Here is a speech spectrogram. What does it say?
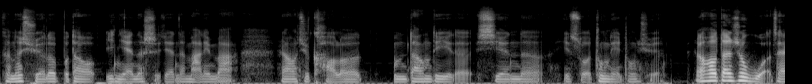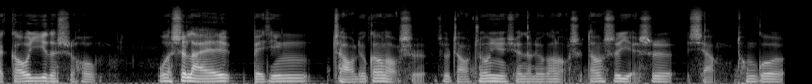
可能学了不到一年的时间的马林巴，然后去考了。我们当地的西安的一所重点中学，然后，但是我在高一的时候，我是来北京找刘刚老师，就找中央音乐学院的刘刚老师，当时也是想通过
